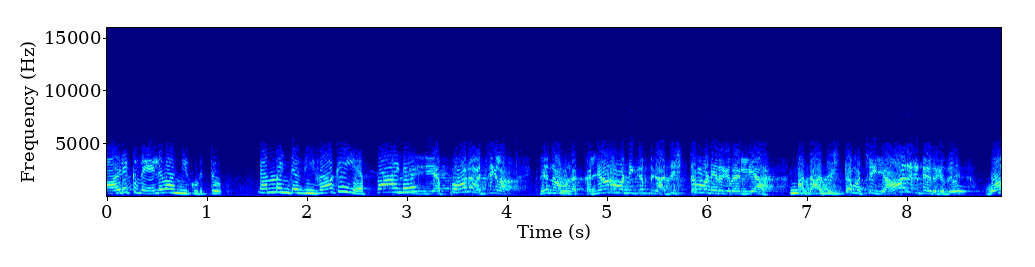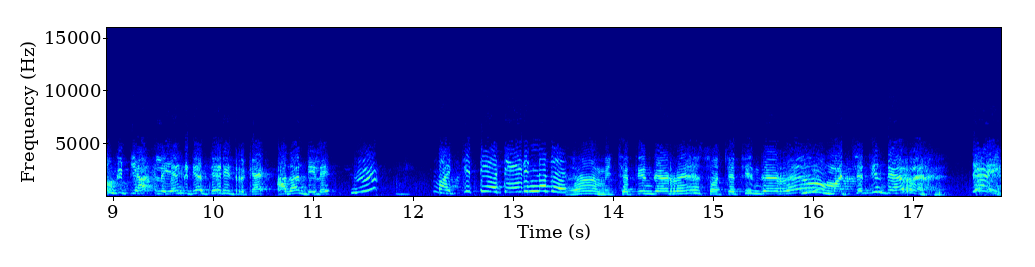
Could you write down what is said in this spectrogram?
ஆளுக்கு வேலை வாங்கி கொடுத்து நம்ம இந்த விவாகம் எப்பாണ് எப்பான வச்சுக்கலாம். இதே நான் உன்னை கல்யாணம் பண்ணிக்கிறதுக்கு அதிர்ஷ்டம் பண்ணிருக்கிறேன் இல்லையா? அந்த அதிர்ஷ்டம் வச்சு யாருகிட்ட இருக்குது? உன்கிட்டயா இல்ல என்கிட்டயா தேடிட்டு இருக்கேன். அதான் டிலே? மச்சத்தையா தேடுனது? மிச்சத்தையும் தேடுறேன் சொச்சத்தையும் தேடுறேன் மச்சத்தையும் தேடுறேன். டேய்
